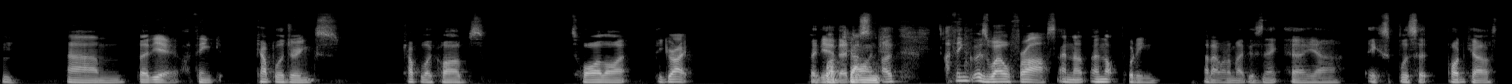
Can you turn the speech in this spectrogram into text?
Hmm. Um, but yeah, I think a couple of drinks, a couple of clubs, twilight, be great. But yeah, that just, I, I, think as well for us, and I'm not putting, I don't want to make this a uh, explicit podcast,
